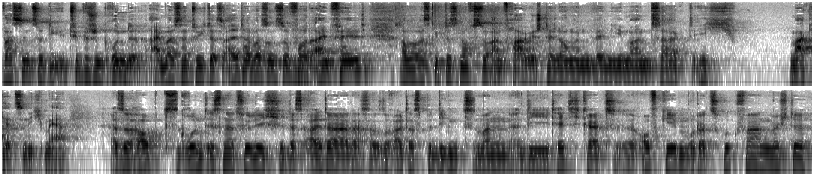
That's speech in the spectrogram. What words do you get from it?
Was sind so die typischen Gründe? Einmal ist natürlich das Alter, was uns sofort einfällt. Aber was gibt es noch so an Fragestellungen, wenn jemand sagt, ich mag jetzt nicht mehr? Also Hauptgrund ist natürlich das Alter, dass also altersbedingt man die Tätigkeit äh, aufgeben oder zurückfahren möchte.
